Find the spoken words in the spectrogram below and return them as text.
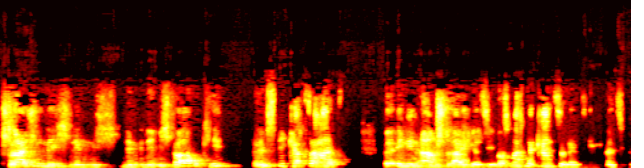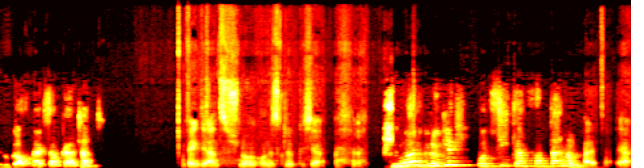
streichel mich, nimm mich, nimm, nimm mich wahr, okay. Dann nimmst du die Katze halt äh, in den Arm, streichelst sie. Was macht eine Katze, wenn sie, wenn sie genug Aufmerksamkeit hat? Fängt die an zu schnurren und ist glücklich, ja. Schnurren, glücklich und zieht dann von dannen. Weiter, ja.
